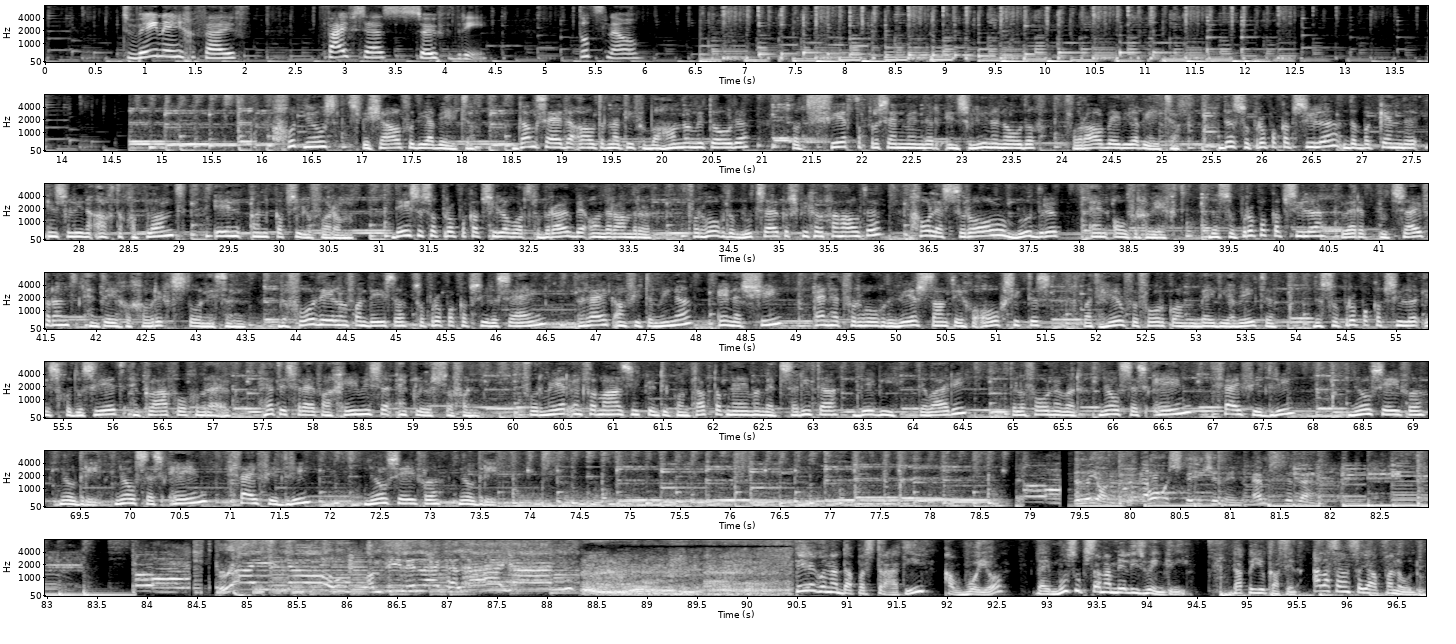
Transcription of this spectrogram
295 5673. Tot snel. Goed nieuws, speciaal voor diabetes. Dankzij de alternatieve behandelmethode tot 40% minder insuline nodig, vooral bij diabetes. De sopropocapsule, de bekende insulineachtige plant, in een capsulevorm. Deze sopropocapsule wordt gebruikt bij onder andere verhoogde bloedsuikerspiegelgehalte, cholesterol, bloeddruk en overgewicht. De sopropocapsule werkt bloedzuiverend en tegen gewrichtstoornissen. De voordelen van deze sopropocapsule zijn rijk aan vitamine, energie en het verhoogde weerstand tegen oogziektes, wat heel veel voorkomt bij diabetes. De sopropocapsule is gedoseerd en klaar voor gebruik. Het is vrij van chemische en kleurstoffen. Voor meer informatie kunt u contact opnemen met Sarita Debi Dewari. Telefoonnummer 061 543 0703. 061 543 0703. De Leon, power station in Amsterdam. Right now, I'm feeling like a lion. Diego na dapper strati, a voyo, bij Moesop Sana Melis Winkri. Dapper you kan vinden alles aan sa van Odu.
